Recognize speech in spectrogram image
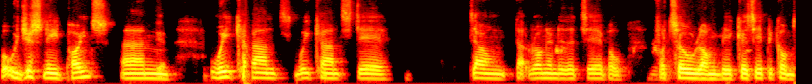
but we just need points. Um, Yeah. We can't we can't stay down that wrong end of the table for too long because it becomes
